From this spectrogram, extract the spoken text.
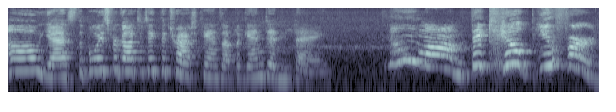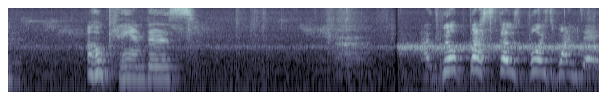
Oh, yes, the boys forgot to take the trash cans up again, didn't they? No, Mom! They killed Buford! Oh, Candace. I will bust those boys one day.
